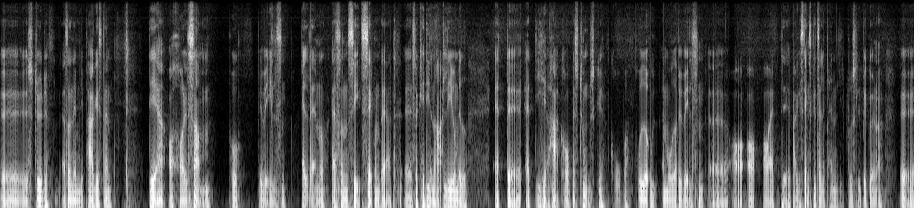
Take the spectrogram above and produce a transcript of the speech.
øh, støtte, altså nemlig Pakistan, det er at holde sammen på bevægelsen. Alt andet er sådan set sekundært. Øh, så kan de leve med, at, øh, at de her hardcore pastunske grupper bryder ud af moderbevægelsen, øh, og, og, og at det øh, pakistanske Taliban lige pludselig begynder øh,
